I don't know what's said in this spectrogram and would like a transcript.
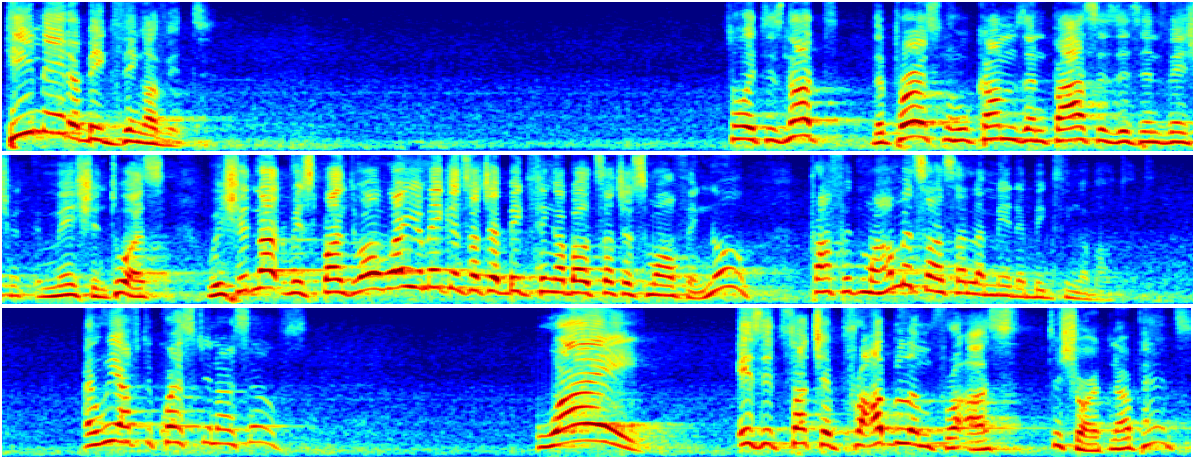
He made a big thing of it. So it is not the person who comes and passes this information to us. We should not respond to, oh, why are you making such a big thing about such a small thing? No. Prophet Muhammad made a big thing about it. And we have to question ourselves. Why is it such a problem for us to shorten our pants?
